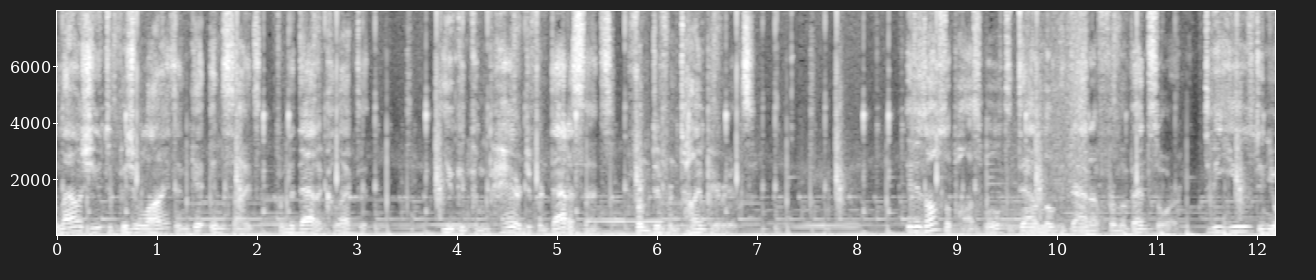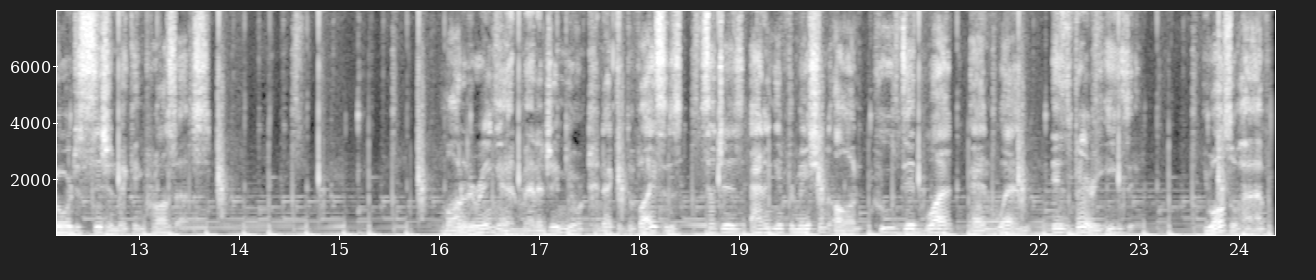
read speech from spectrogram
allows you to visualize and get insights from the data collected. You can compare different data sets from different time periods. It is also possible to download the data from Evensor to be used in your decision-making process. Monitoring and managing your connected devices, such as adding information on who did what and when, is very easy. You also have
